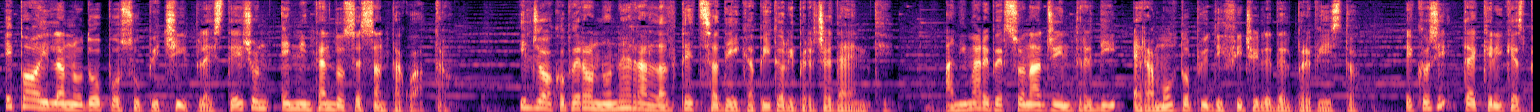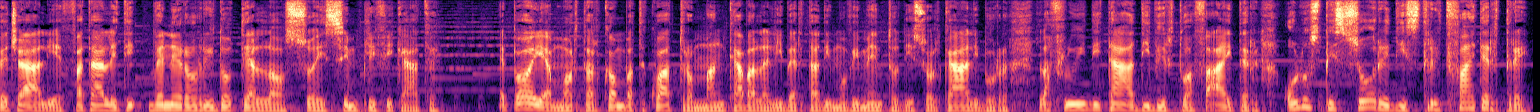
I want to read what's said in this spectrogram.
e poi l'anno dopo su PC, PlayStation e Nintendo 64. Il gioco però non era all'altezza dei capitoli precedenti. Animare personaggi in 3D era molto più difficile del previsto e così tecniche speciali e fatality vennero ridotte all'osso e semplificate. E poi a Mortal Kombat 4 mancava la libertà di movimento di Soul Calibur, la fluidità di Virtua Fighter o lo spessore di Street Fighter 3.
